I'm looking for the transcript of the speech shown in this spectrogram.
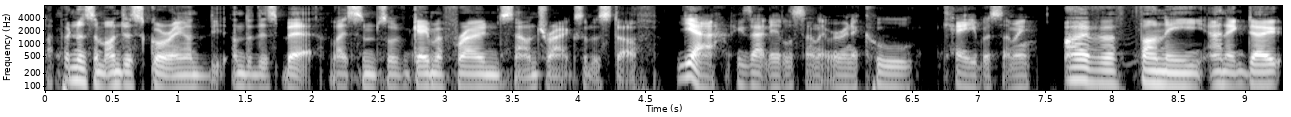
I put in some underscoring under, the, under this bit, like some sort of Game of Thrones soundtrack sort of stuff. Yeah, exactly. It'll sound like we're in a cool cave or something. I have a funny anecdote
